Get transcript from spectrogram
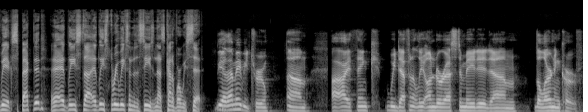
we expected. At least, uh, at least three weeks into the season, that's kind of where we sit. Yeah, that may be true. Um, I think we definitely underestimated um, the learning curve.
